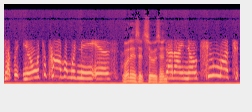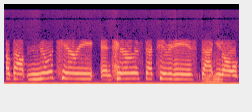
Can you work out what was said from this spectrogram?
Yeah, but you know what the problem with me is? What is it, Susan? that I know too much about military and terrorist activities that, mm-hmm. you know,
